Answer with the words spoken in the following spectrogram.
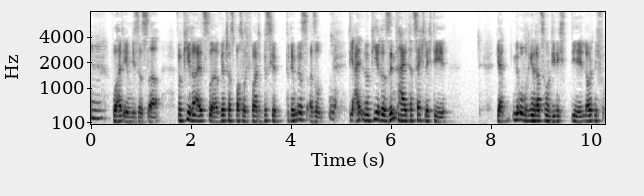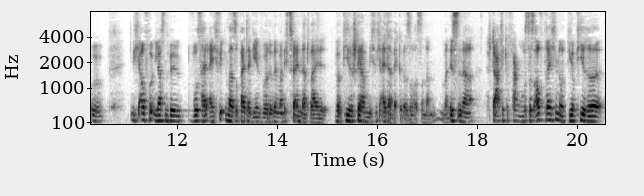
Mhm. Wo halt eben dieses äh, Vampire als äh, Wirtschaftsboss, was ich vorher ein bisschen drin ist. Also Ja. die alten Vampire sind halt tatsächlich die, ja, eine obere Generation, die nicht, die Leute nicht, äh, nicht aufrücken lassen will, wo es halt eigentlich für immer so weitergehen würde, wenn man nichts verändert, weil Vampire sterben nicht durch Alter weg oder sowas, sondern man ist in einer Statik gefangen, und muss das aufbrechen und die Vampire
